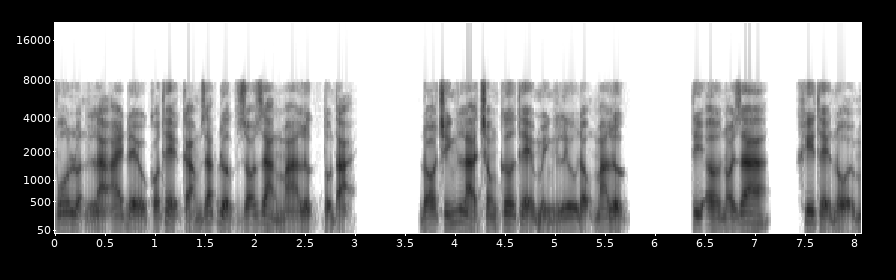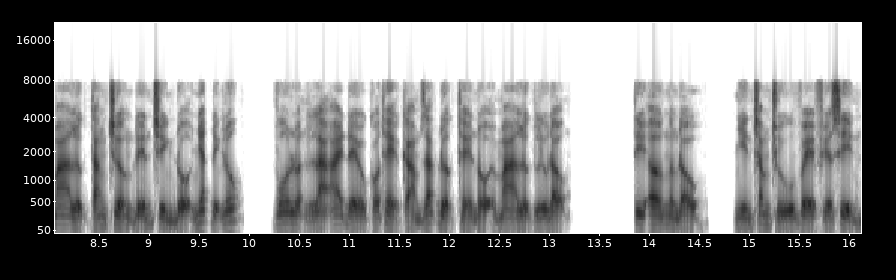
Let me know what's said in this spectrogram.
vô luận là ai đều có thể cảm giác được rõ ràng ma lực tồn tại. Đó chính là trong cơ thể mình lưu động ma lực. Tì ờ nói ra, khi thể nội ma lực tăng trưởng đến trình độ nhất định lúc, vô luận là ai đều có thể cảm giác được thể nội ma lực lưu động. Tì ơ ngẩng đầu, nhìn chăm chú về phía xìn.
